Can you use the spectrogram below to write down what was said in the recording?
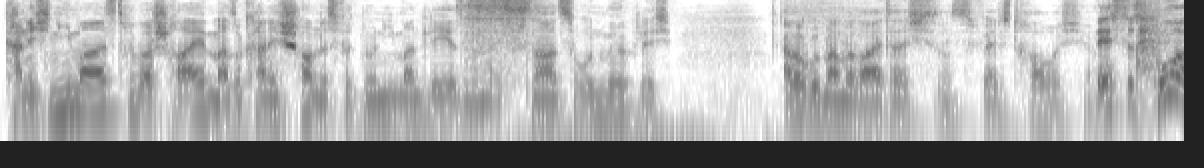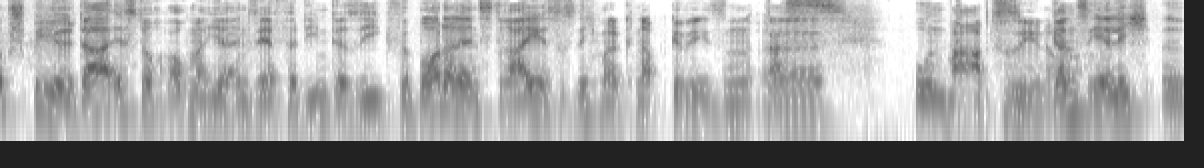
kann ich niemals drüber schreiben, also kann ich schon, es wird nur niemand lesen. Es ist nahezu unmöglich. Aber gut, machen wir weiter, ich, sonst werde ich traurig. Ja. Bestes Koop-Spiel, da ist doch auch mal hier ein sehr verdienter Sieg. Für Borderlands 3 ist es nicht mal knapp gewesen. Das äh, und war abzusehen. ganz aber. ehrlich, äh,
